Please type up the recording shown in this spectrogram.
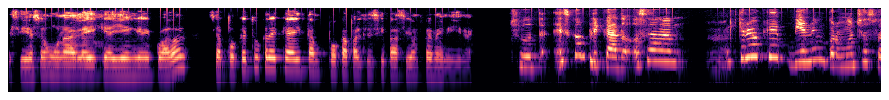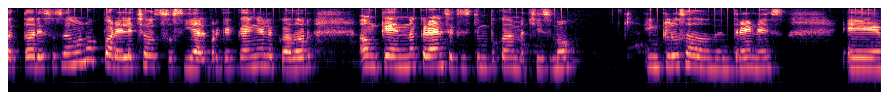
si eso es una ley que hay en Ecuador, o sea, ¿por qué tú crees que hay tan poca participación femenina? Chuta, es complicado, o sea, creo que vienen por muchos factores, o sea, uno por el hecho social, porque acá en el Ecuador, aunque no crean si existe un poco de machismo, incluso donde entrenes, eh,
